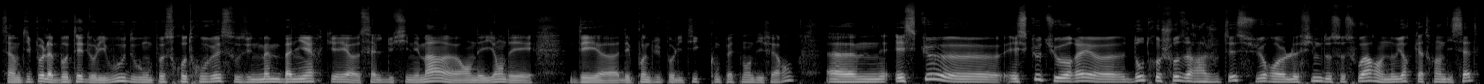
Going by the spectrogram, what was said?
c'est un petit peu la beauté d'Hollywood, où on peut se retrouver sous une même bannière qui est celle du cinéma, en ayant des, des, points de vue politiques complètement différents. est-ce, que, est-ce que tu aurais d'autres choses à rajouter sur le film de ce soir, New York 97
